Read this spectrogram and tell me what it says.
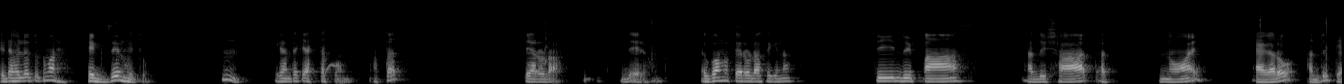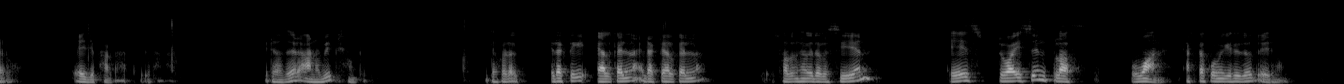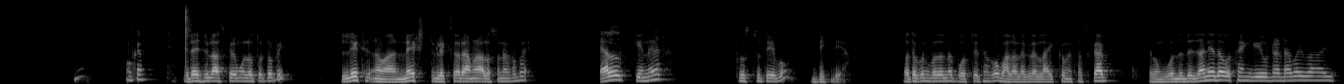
এটা হলে তো তোমার হেক্সেন হইতো। হুম, এখান থেকে একটা কম, অর্থাৎ তেরোটা এরকম। গণ তেরোটা আছে কিনা? তিন, দুই, পাঁচ, আর দুই, সাত, আর নয়, এগারো, আর দুই, তেরো। এই যে ফাঁকা আছে ফাঁকা এটা হচ্ছে আণবিক সংকেত। দেখো, এটা এটা একটা কি অ্যালকাইল না? এটা একটা অ্যালকাইল না? সাধারণ সংকেত দেখো CN S twice N plus one একটা কমে গেছে যেহেতু, এরকম। ওকে এটাই ছিল আজকের মূলত টপিক লেখ নেক্সট লেকচারে আমরা আলোচনা করব অ্যালকেনের প্রস্তুতি এবং বিক্রিয়া। ততক্ষণ পর্যন্ত পড়তে থাকো, ভালো লাগলে লাইক কমেন্ট সাবস্ক্রাইব এবং বন্ধুদের জানিয়ে দাও। Thank you tata bye bye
